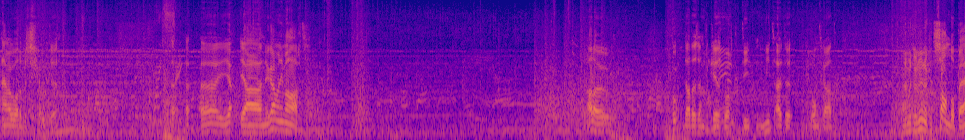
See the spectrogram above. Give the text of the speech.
En we worden beschoten. Eh, eh, eh, ja, ja, nu gaan we niet meer hard. Hallo. Oeh, dat is een verkeersbord die niet uit de grond gaat. En dan moeten we nu nog het zand op hè.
